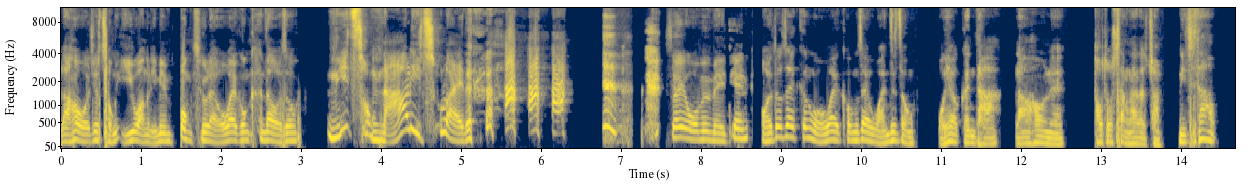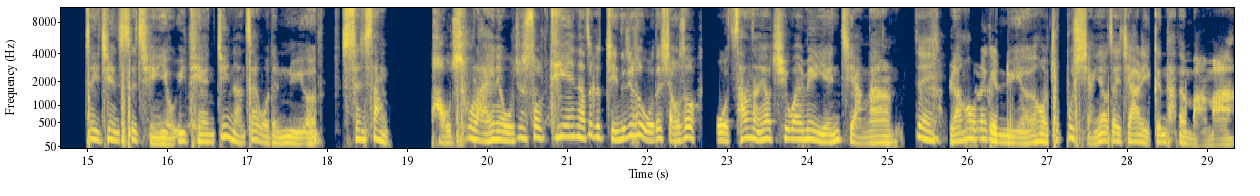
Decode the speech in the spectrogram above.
然后我就从渔网里面蹦出来。我外公看到我说。你从哪里出来的？所以，我们每天我都在跟我外公在玩这种，我要跟他，然后呢，偷偷上他的船。你知道这件事情，有一天竟然在我的女儿身上跑出来呢，我就说：天哪，这个简直就是我的小时候。我常常要去外面演讲啊，对，然后那个女儿哦就不想要在家里跟她的妈妈，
